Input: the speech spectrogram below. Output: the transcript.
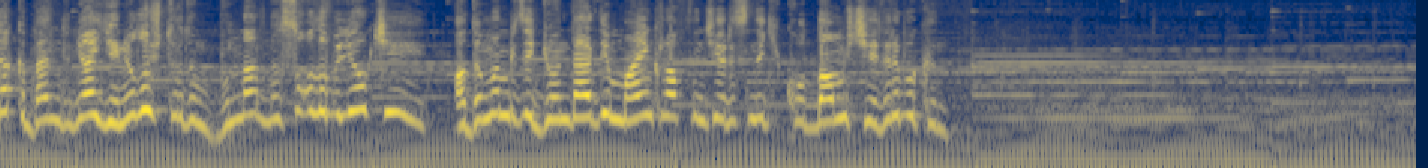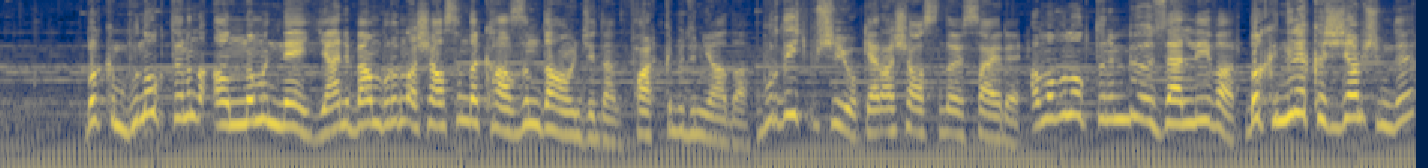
Dakika ben dünyayı yeni oluşturdum. Bunlar nasıl olabiliyor ki? Adamın bize gönderdiği Minecraft'ın içerisindeki kodlanmış şeylere bakın. Bakın bu noktanın anlamı ne? Yani ben buranın aşağısını da kazdım daha önceden farklı bir dünyada. Burada hiçbir şey yok yani aşağısında vesaire. Ama bu noktanın bir özelliği var. Bakın yine kaçacağım şimdi.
